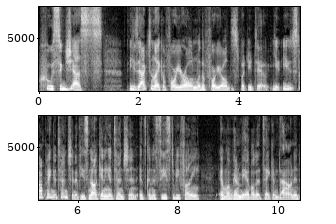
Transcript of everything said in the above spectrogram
who suggests he's acting like a four year old, and with a four year old, is what you do. You, you stop paying attention. If he's not getting attention, it's going to cease to be funny, and we're going to be able to take him down. And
